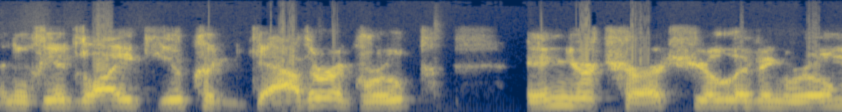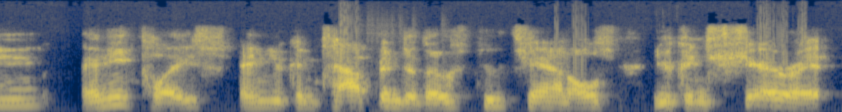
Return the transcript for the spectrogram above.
And if you'd like, you could gather a group in your church, your living room, any place, and you can tap into those two channels. You can share it,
